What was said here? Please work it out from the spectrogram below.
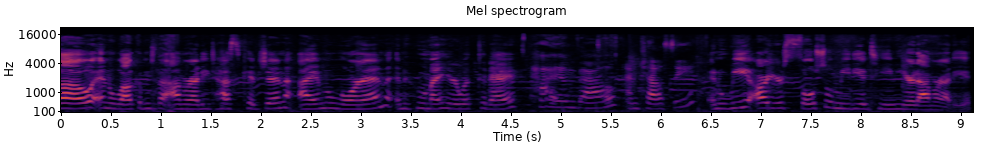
welcome to the Amoretti Test Kitchen. I'm Lauren, and who am I here with today? Hi, I'm Val. I'm Chelsea. And we are your social media team here at Amoretti.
